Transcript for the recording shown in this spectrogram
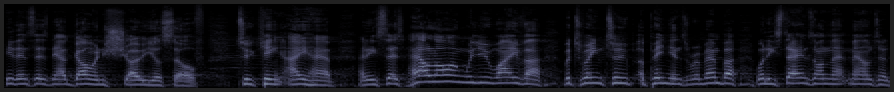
he then says, Now go and show yourself to King Ahab. And he says, How long will you waver between two opinions? Remember when he stands on that mountain.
